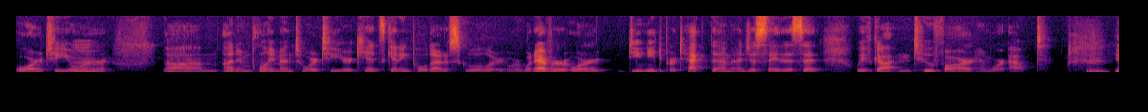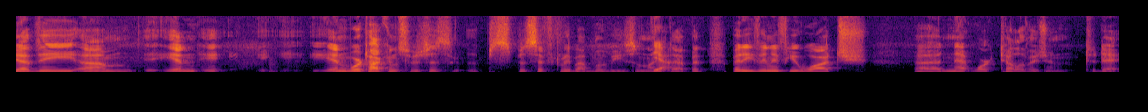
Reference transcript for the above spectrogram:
or to your um, unemployment or to your kids getting pulled out of school or, or whatever? Or do you need to protect them and just say, this it, we've gotten too far and we're out? Yeah, the um, in, in and we're talking speci- specifically about movies and like Yeah. that. But but even if you watch uh, network television today,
